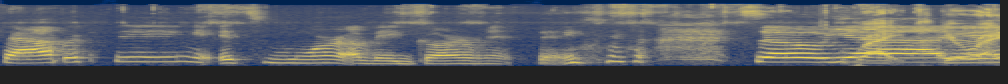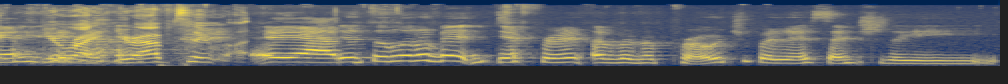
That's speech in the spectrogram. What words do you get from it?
fabric thing; it's more of a garment thing. so yeah, right, you're yeah, right. You're yeah. right. You're absolutely. Yeah, it's a little bit different of an approach, but it essentially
